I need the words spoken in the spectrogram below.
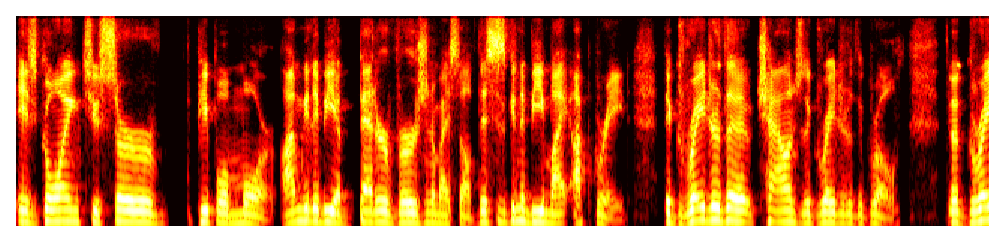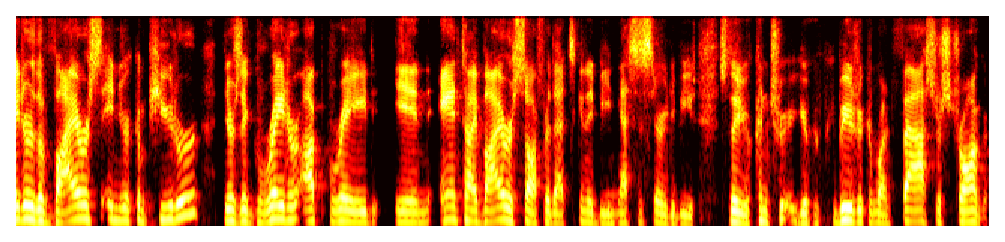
is going to serve people more. I'm going to be a better version of myself. This is going to be my upgrade. The greater the challenge, the greater the growth. The greater the virus in your computer, there's a greater upgrade in antivirus software that's going to be necessary to be so your your computer can run faster, stronger.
